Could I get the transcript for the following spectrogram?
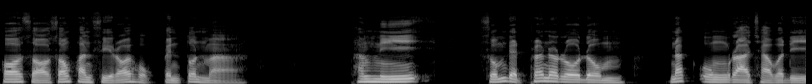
พศ 2406 เป็นต้นมา ทั้งนี้ สมเด็จพระนโรดม นักองค์ราชาวดี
